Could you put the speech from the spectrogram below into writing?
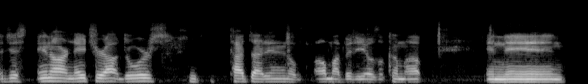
uh, Just in our nature outdoors. You type that in, all my videos will come up. And then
